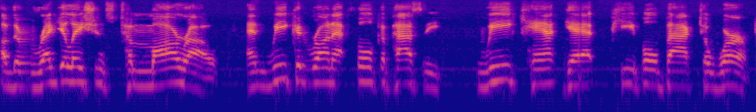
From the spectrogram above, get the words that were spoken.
of the regulations tomorrow and we could run at full capacity, we can't get people back to work.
